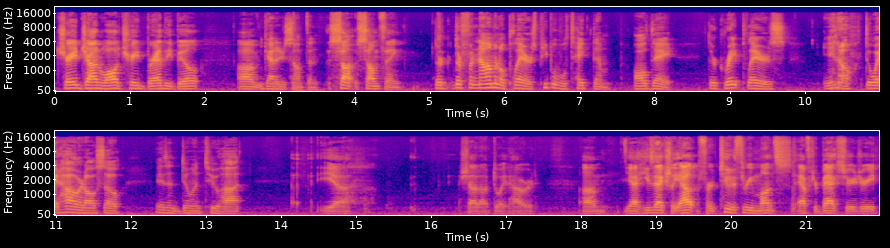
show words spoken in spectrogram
trade John Wall, trade Bradley Beal, um You gotta do something. so, something. They're they're phenomenal players. People will take them all day. They're great players. You know, Dwight Howard also isn't doing too hot. Yeah. Shout out Dwight Howard. Um, yeah, he's actually out for two to three months after back surgery,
